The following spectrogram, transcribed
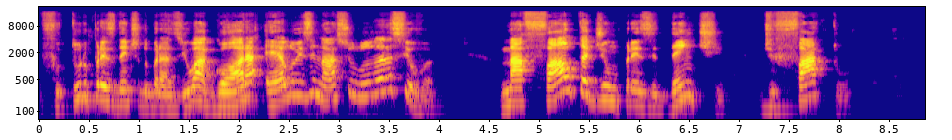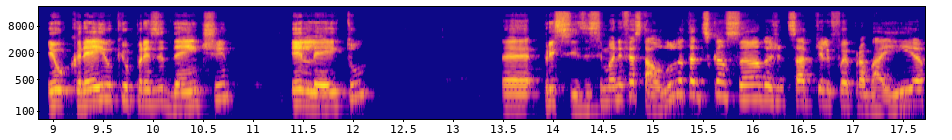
o futuro presidente do Brasil agora é Luiz Inácio Lula da Silva. Na falta de um presidente, de fato, eu creio que o presidente eleito é, precise se manifestar. O Lula está descansando, a gente sabe que ele foi para a Bahia,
